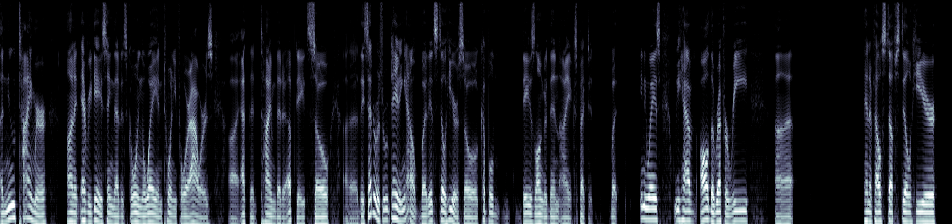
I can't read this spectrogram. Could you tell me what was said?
a new timer on it every day, saying that it's going away in 24 hours uh, at the time that it updates. So uh, they said it was rotating out, but it's still here. So a couple days longer than I expected. But anyways, we have all the referee uh, NFL stuff still here.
